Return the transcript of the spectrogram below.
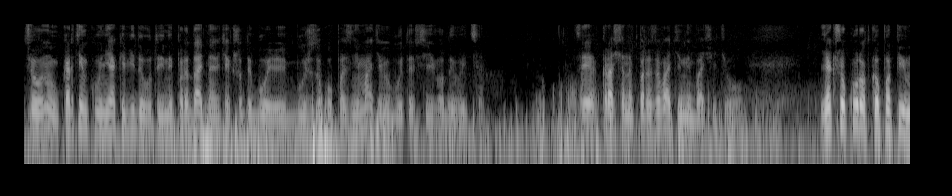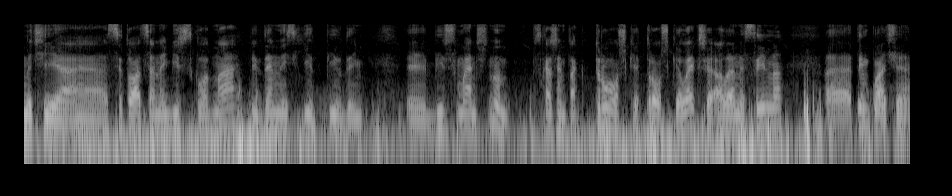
Цю ну, картинку ніяке відео ти не передать, навіть якщо ти будеш з знімати, і ви будете всі його дивитися. Це краще не переживати і не бачити його. Якщо коротко, по півночі е, ситуація найбільш складна, південний схід, південь е, більш-менш, ну, скажімо так, трошки, трошки легше, але не сильно. Е, Тим паче,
